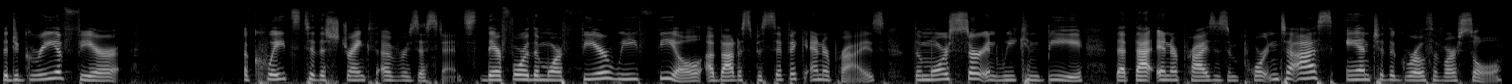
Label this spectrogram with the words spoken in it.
The degree of fear equates to the strength of resistance. Therefore, the more fear we feel about a specific enterprise, the more certain we can be that that enterprise is important to us and to the growth of our soul.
